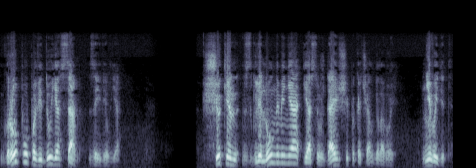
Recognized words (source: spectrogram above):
«Группу поведу я сам», — заявил я. Щукин взглянул на меня и осуждающе покачал головой. «Не выйдет.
